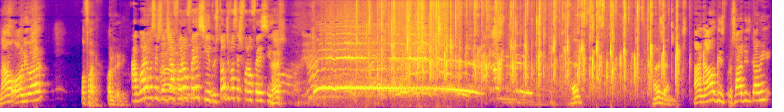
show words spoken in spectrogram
Now all you are offered already. Agora vocês todos já foram oferecidos. Todos vocês foram oferecidos. Yes. Yes. Understand? And now this prasad is coming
